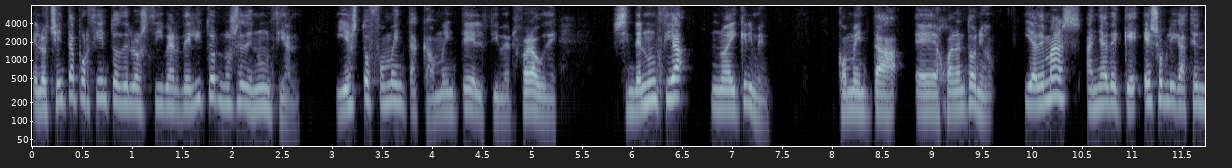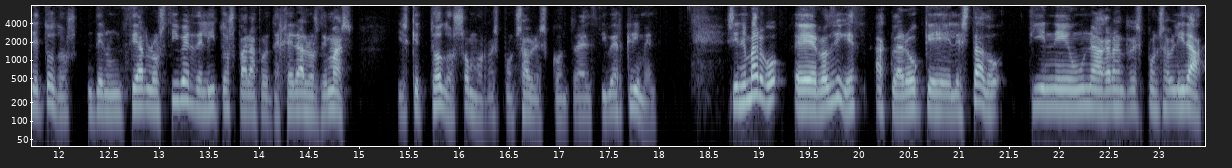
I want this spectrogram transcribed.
el 80% de los ciberdelitos no se denuncian y esto fomenta que aumente el ciberfraude. Sin denuncia no hay crimen, comenta eh, Juan Antonio. Y además añade que es obligación de todos denunciar los ciberdelitos para proteger a los demás. Y es que todos somos responsables contra el cibercrimen. Sin embargo, eh, Rodríguez aclaró que el Estado tiene una gran responsabilidad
